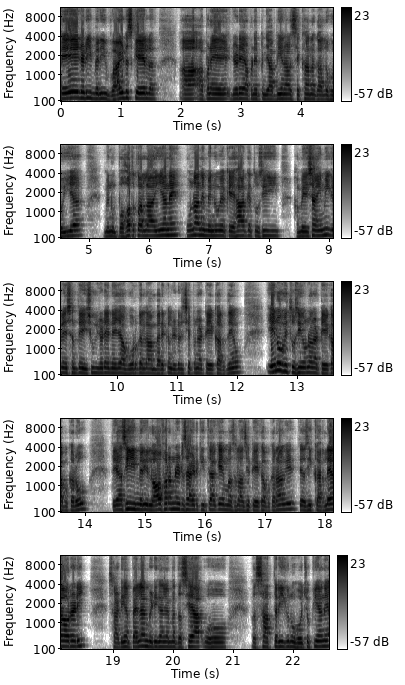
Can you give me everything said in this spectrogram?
ਇਹ ਜਿਹੜੀ ਮੇਰੀ ਵਾਈਡ ਸਕੇਲ ਆਪਣੇ ਜਿਹੜੇ ਆਪਣੇ ਪੰਜਾਬੀਆਂ ਨਾਲ ਸਿੱਖਾਂ ਨਾਲ ਗੱਲ ਹੋਈ ਆ, ਮੈਨੂੰ ਬਹੁਤ ਕਾਲਾਂ ਆਈਆਂ ਨੇ। ਉਹਨਾਂ ਨੇ ਮੈਨੂੰ ਇਹ ਕਿਹਾ ਕਿ ਤੁਸੀਂ ਹਮੇਸ਼ਾ ਇਮੀਗ੍ਰੇਸ਼ਨ ਦੇ ਇਸ਼ੂ ਜਿਹੜੇ ਨੇ ਜਾਂ ਹੋਰ ਗੱਲਾਂ ਅਮਰੀਕਨ ਲੀਡਰਸ਼ਿਪ ਨਾਲ ਟੇਕ ਕਰਦੇ ਹੋ। ਇਹਨੂੰ ਵੀ ਤੁਸੀਂ ਉਹਨਾਂ ਨਾਲ ਟੇਕ ਅਪ ਕਰੋ। ਤੇ ਅਸੀਂ, ਮੇਰੀ ਲਾਅ ਫਰਮ ਨੇ ਡਿਸਾਈਡ ਕੀਤਾ ਕਿ ਇਹ ਮਸਲਾ ਅਸੀਂ ਟੇਕ ਅਪ ਕਰਾਂਗੇ ਤੇ ਅਸੀਂ ਕਰ ਲਿਆ ਆਲਰੇਡੀ ਸਾਡੀਆਂ ਪਹਿਲਾਂ ਮੀਟਿੰਗਾਂ 'ਚ ਮੈਂ ਦੱਸਿਆ, ਉਹ 7 ਤਰੀਕ ਨੂੰ ਹੋ ਚੁੱਕੀਆਂ ਨੇ।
